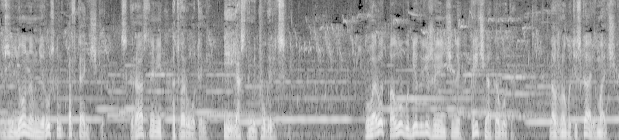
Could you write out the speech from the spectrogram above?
в зеленом нерусском кафтанчике с красными отворотами и ясными пуговицами. У ворот по лугу бегали женщины, крича кого-то. Должно быть, искали мальчика.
